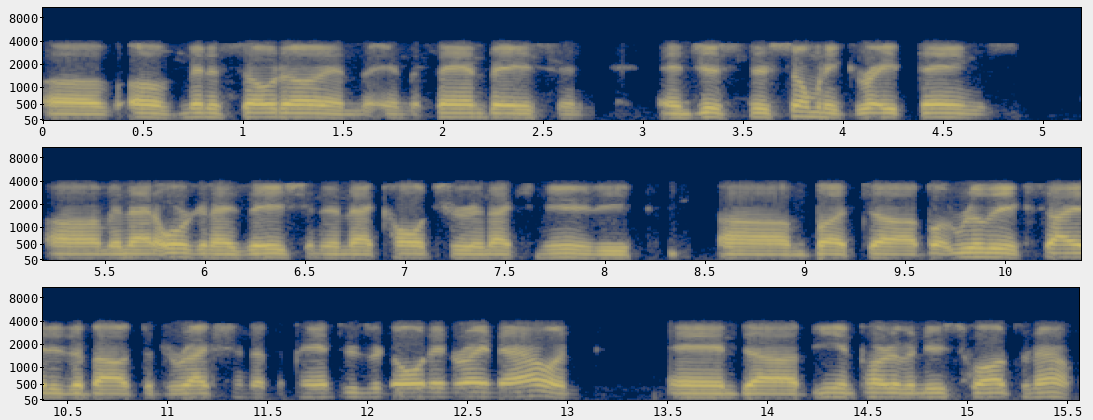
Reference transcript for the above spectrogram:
of, of Minnesota and and the fan base and and just there's so many great things um, in that organization and that culture and that community. Um, but uh, but really excited about the direction that the Panthers are going in right now and and uh, being part of a new squad for now.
